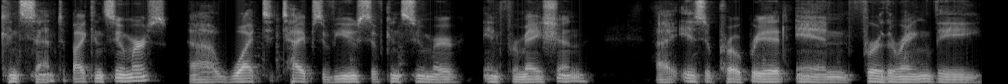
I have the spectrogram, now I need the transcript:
consent by consumers, uh, what types of use of consumer information uh, is appropriate in furthering the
